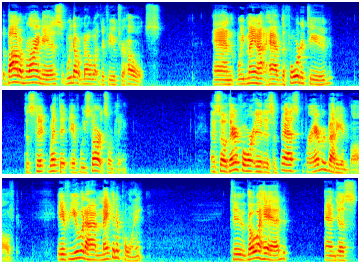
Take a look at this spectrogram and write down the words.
the bottom line is we don't know what the future holds and we may not have the fortitude to stick with it if we start something. And so, therefore, it is best for everybody involved if you and I make it a point to go ahead and just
